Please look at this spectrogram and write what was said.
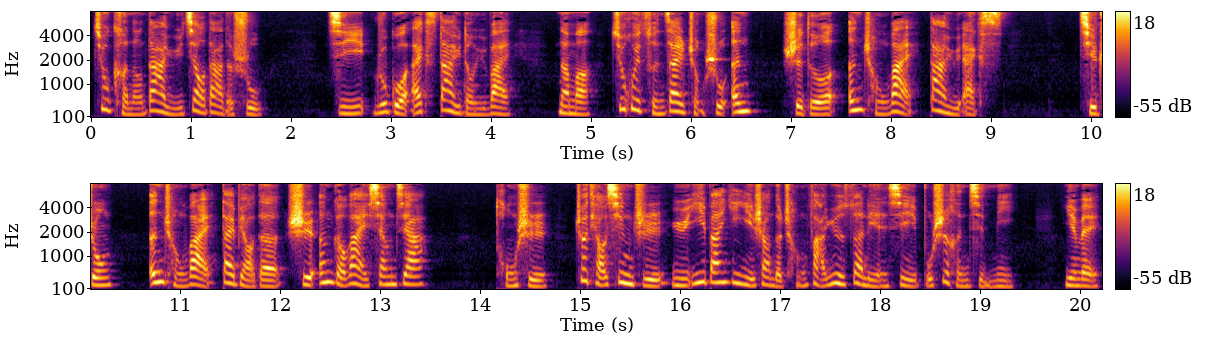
就可能大于较大的数。即如果 x 大于等于 y，那么就会存在整数 n，使得 n 乘 y 大于 x。其中 n 乘 y 代表的是 n 个 y 相加。同时，这条性质与一般意义上的乘法运算联系不是很紧密，因为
